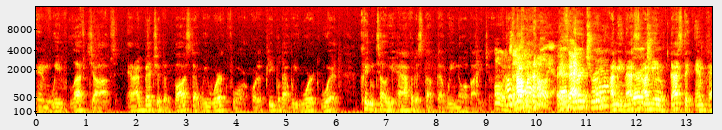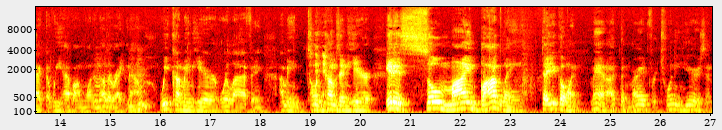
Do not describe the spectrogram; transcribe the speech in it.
and we've left jobs, and I bet you the boss that we work for or the people that we worked with couldn't tell you half of the stuff that we know about each other. Oh, Oh, exactly. wow. That's oh, Exactly. very true. I mean that's Very I mean true. that's the impact that we have on one mm-hmm. another right now. Mm-hmm. We come in here, we're laughing. I mean, Tony comes in here. It is so mind-boggling that you're going, man. I've been married for 20 years, and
